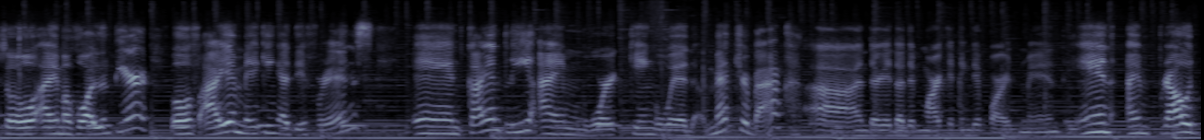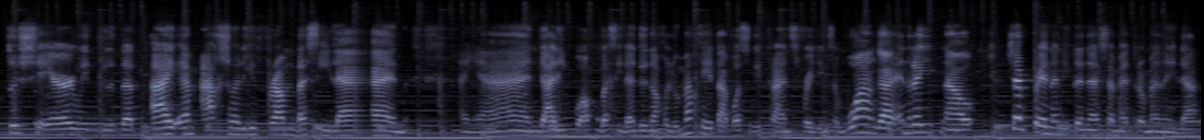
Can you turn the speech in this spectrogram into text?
So, I'm a volunteer of I Am Making a Difference. And currently, I'm working with Metrobank uh, under the, the marketing department. And I'm proud to share with you that I am actually from Basilan. Ayan, galing po ako Basilan, doon ako lumaki, tapos we transferred din sa Buanga. And right now, syempre, nandito na sa Metro Manila,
